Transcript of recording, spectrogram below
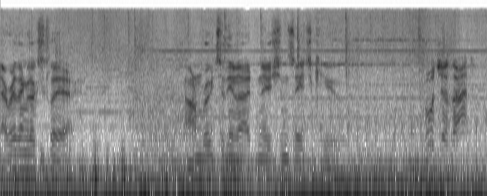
Everything looks clear. En route to the United Nations HQ. Roger that.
